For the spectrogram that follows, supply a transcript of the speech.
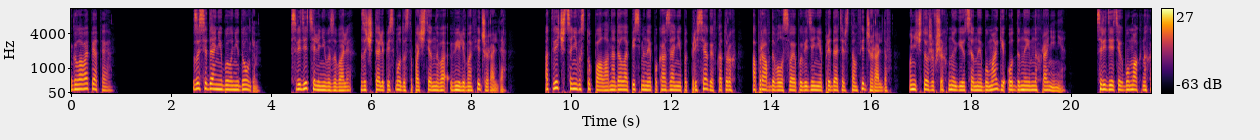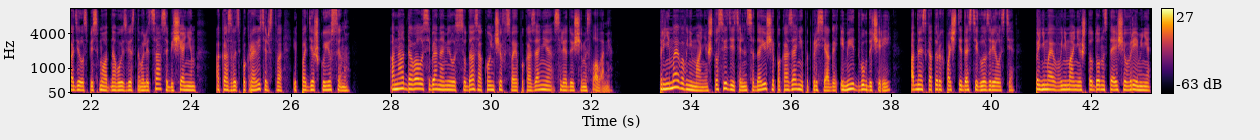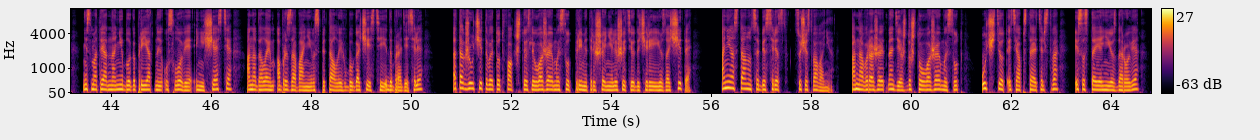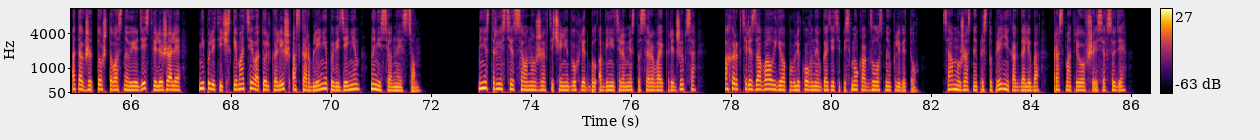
Глава пятая. Заседание было недолгим. Свидетели не вызывали, зачитали письмо достопочтенного Вильяма Фиджеральда. Ответчица не выступала, она дала письменные показания под присягой, в которых оправдывала свое поведение предательством Фиджеральдов, уничтоживших многие ценные бумаги, отданные им на хранение. Среди этих бумаг находилось письмо одного известного лица с обещанием оказывать покровительство и поддержку ее сыну. Она отдавала себя на милость суда, закончив свои показания следующими словами. Принимая во внимание, что свидетельница, дающая показания под присягой, имеет двух дочерей, одна из которых почти достигла зрелости, принимая во внимание, что до настоящего времени, несмотря на неблагоприятные условия и несчастье, она дала им образование и воспитала их в благочестии и добродетели, а также учитывая тот факт, что если уважаемый суд примет решение лишить ее дочерей ее защиты – они останутся без средств к существованию. Она выражает надежду, что уважаемый суд учтет эти обстоятельства и состояние ее здоровья, а также то, что в основе ее действий лежали не политические мотивы, а только лишь оскорбление поведением, нанесенное истцом. Министр юстиции, он уже в течение двух лет был обвинителем вместо сэра Вайкери Джипса, охарактеризовал ее опубликованное в газете письмо как злостную клевету. Самое ужасное преступление, когда-либо рассматривавшееся в суде.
